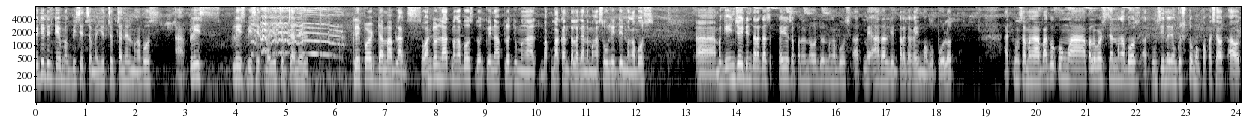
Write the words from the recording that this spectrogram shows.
pwede din kayo mag-visit sa my YouTube channel mga boss. Ah, please please visit my YouTube channel Clifford Dama Vlogs. So andun lahat mga boss, doon ko ina-upload yung mga bakbakan talaga ng mga solid din mga boss. Ah, mag-enjoy din talaga kayo sa panonood doon mga boss at may aral din talaga kayong mapupulot. At kung sa mga bago kong ah, followers dyan mga boss at kung sino yung gusto magpapa-shoutout,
